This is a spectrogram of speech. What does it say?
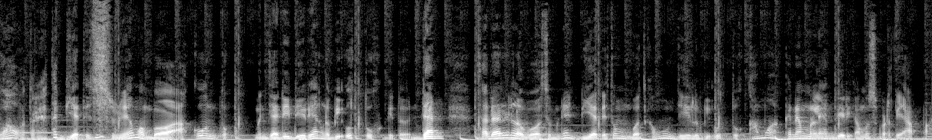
wow ternyata diet itu sebenarnya membawa aku untuk menjadi diri yang lebih utuh gitu. Dan sadari loh bahwa sebenarnya diet itu membuat kamu menjadi lebih utuh. Kamu akhirnya melihat diri kamu seperti apa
